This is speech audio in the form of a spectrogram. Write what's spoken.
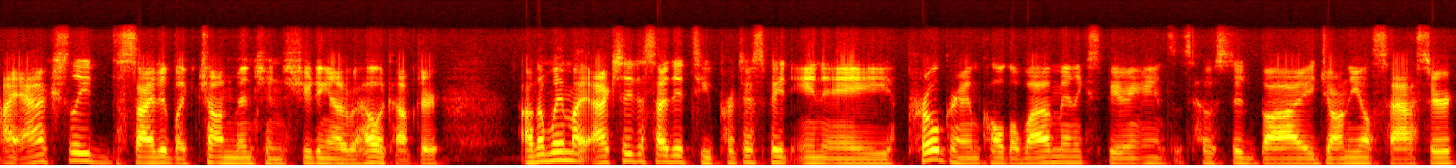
i actually decided like john mentioned shooting out of a helicopter. On a whim i actually decided to participate in a program called the wildman experience. It's hosted by johnny elsasser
